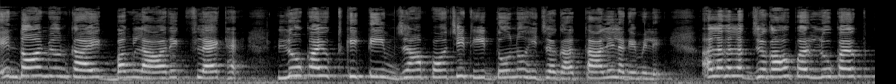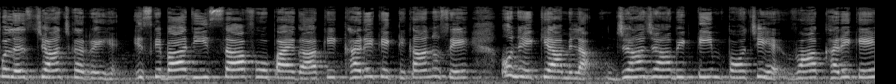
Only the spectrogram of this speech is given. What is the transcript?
इंदौर में उनका एक बंगला और एक फ्लैट है। लोकायुक्त की टीम जहाँ पहुँची थी, दोनों ही जगह ताले लगे मिले। अलग अलग जगहों पर लोकायुक्त पुलिस जाँच कर रही है। इसके बाद ही साफ़ हो पाएगा कि खरे के ठिकानों से उन्हें क्या मिला। जहाँ जहाँ भी टीम पहुँची है, वहाँ खरे के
